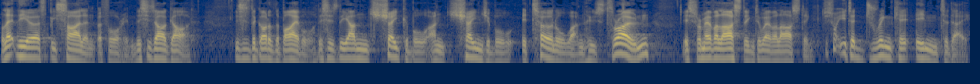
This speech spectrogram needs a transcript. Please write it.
Let the earth be silent before him. This is our God. This is the God of the Bible. This is the unshakable, unchangeable, eternal one whose throne is from everlasting to everlasting. Just want you to drink it in today.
